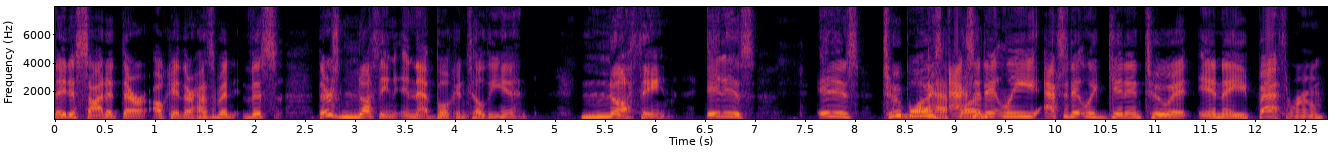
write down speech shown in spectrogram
they decided there, okay, there hasn't been this, there's nothing in that book until the end. Nothing. It is, it is two What, boys Half-Blood? accidentally accidentally get into it in a bathroom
